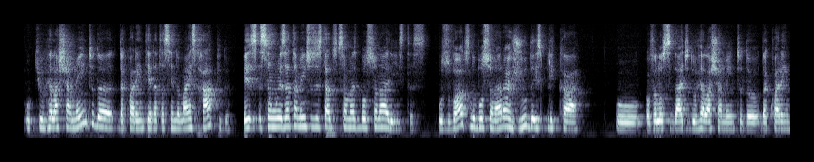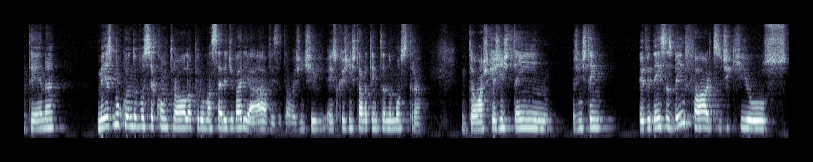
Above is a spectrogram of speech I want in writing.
o, que o relaxamento da, da quarentena está sendo mais rápido são exatamente os estados que são mais bolsonaristas os votos no Bolsonaro ajudam a explicar o, a velocidade do relaxamento do, da quarentena, mesmo quando você controla por uma série de variáveis e tal. A gente, é isso que a gente estava tentando mostrar. Então, acho que a gente tem, a gente tem evidências bem fortes de que os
